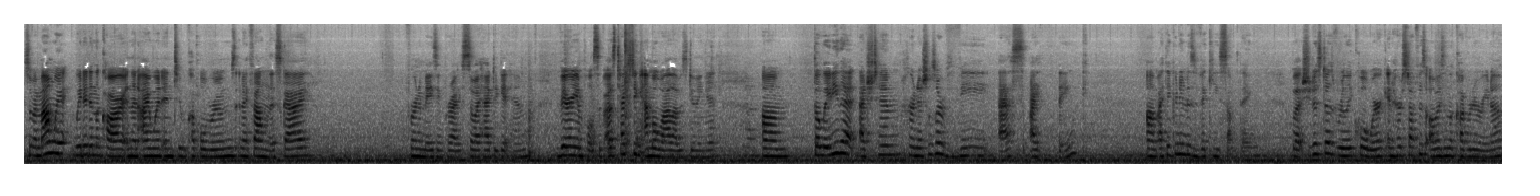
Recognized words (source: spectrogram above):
So my mom wait- waited in the car, and then I went into a couple rooms, and I found this guy for an amazing price, so I had to get him. Very impulsive. I was texting Emma while I was doing it. Um, the lady that etched him, her initials are VS, I think. Um, I think her name is Vicky something, but she just does really cool work, and her stuff is always in the covered arena.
